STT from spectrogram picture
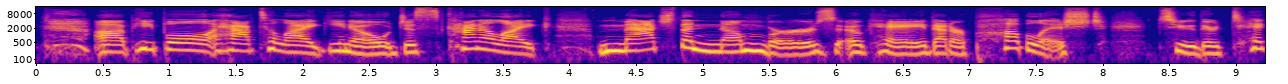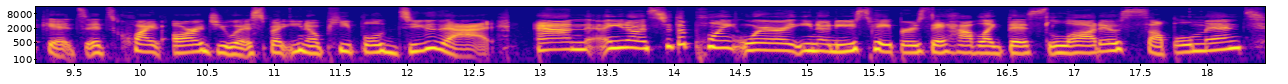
uh, people have to like, you know, just kind of like match the numbers, okay, that are published to their tickets. It's quite arduous, but you know, people do that. And, you know, it's to the point where, you know, newspapers, they have like this lotto supplement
